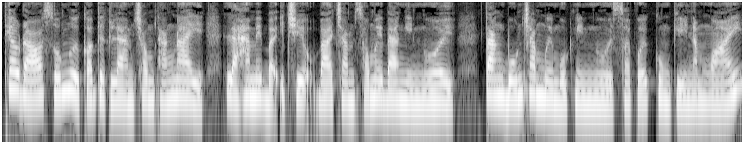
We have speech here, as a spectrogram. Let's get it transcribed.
Theo đó, số người có việc làm trong tháng này là 27 triệu 363 nghìn người, tăng 411 nghìn người so với cùng kỳ năm ngoái.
